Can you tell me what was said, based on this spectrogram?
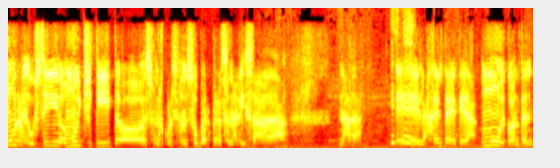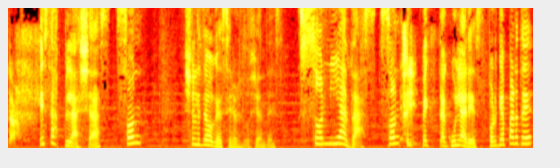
muy reducido, muy chiquito, es una excursión súper personalizada, nada, Ese- eh, la gente queda muy contenta. Esas playas son, yo le tengo que decir a los oyentes, soñadas, son Sí. espectaculares, porque aparte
